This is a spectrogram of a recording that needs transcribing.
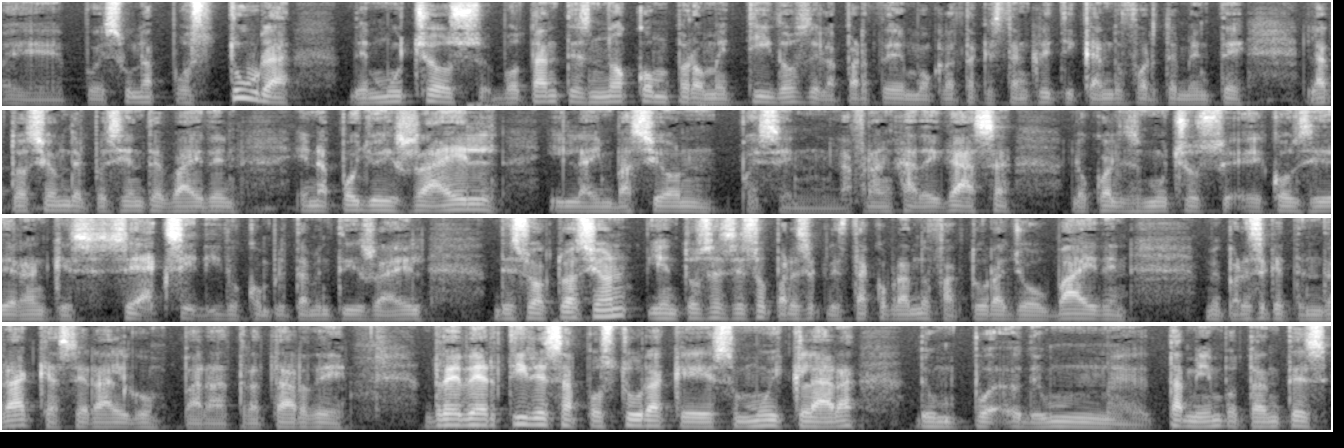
eh, pues una postura de muchos votantes no comprometidos de la parte demócrata que están criticando fuertemente la actuación del presidente Biden en apoyo a Israel y la invasión pues en la franja de Gaza, lo cual muchos eh, consideran que se ha excedido completamente Israel de su actuación y entonces eso parece que le está cobrando factura a Joe Biden. Me parece que tendrá que hacer algo para tratar de revertir esa postura que es muy clara de un de un, eh, también votantes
